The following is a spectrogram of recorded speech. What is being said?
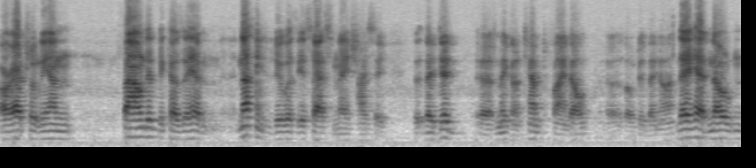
are absolutely unfounded because they had nothing to do with the assassination. I see. Th- They did uh, make an attempt to find out, uh, though, did they not? They had no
